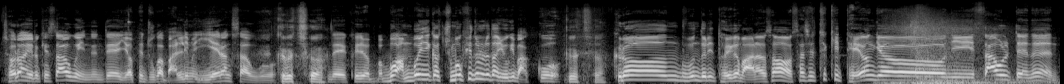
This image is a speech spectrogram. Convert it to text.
저랑 이렇게 싸우고 있는데 옆에 누가 말리면 얘랑 싸우고. 그렇죠. 네, 그뭐 안 보이니까 주먹 휘둘르다 여기 맞고. 그렇죠. 그런 부분들이 되게 많아서 사실 특히 대형견이 싸울 때는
